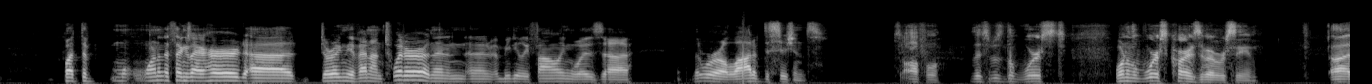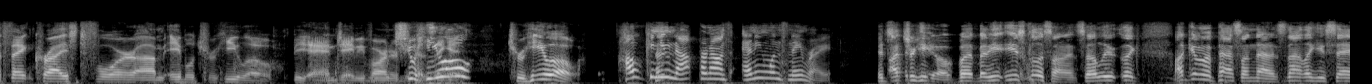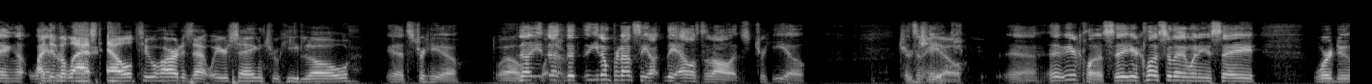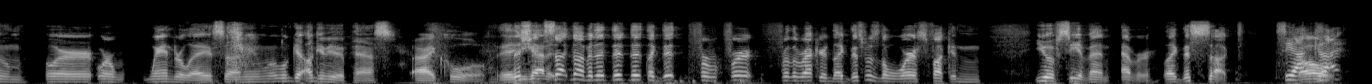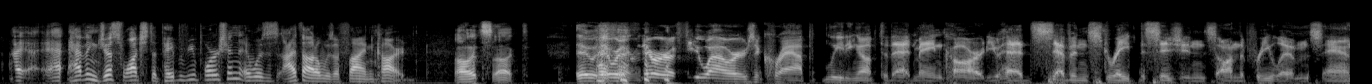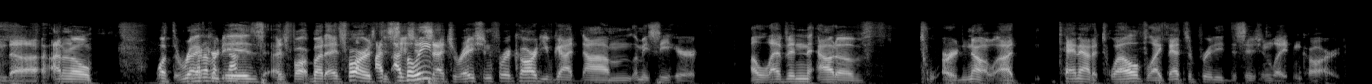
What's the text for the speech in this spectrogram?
but the one of the things I heard uh, during the event on Twitter and then uh, immediately following was uh, there were a lot of decisions. It's awful. This was the worst, one of the worst cards I've ever seen. Uh, thank Christ for um, Abel Trujillo be, and Jamie Varner. because they Trujillo? get- Trujillo. How can you not pronounce anyone's name right? It's I- Trujillo, but but he, he's close on it. So at least, like, I'll give him a pass on that. It's not like he's saying. I did the Wanderback. last L too hard. Is that what you're saying? Trujillo. Yeah, it's Trujillo. Well, no, you, whatever. the, the, you don't pronounce the the L's at all. It's Trujillo. It's an Trujillo. H. Yeah, Uh, you're close. Uh, You're closer than when you say "We're Doom" or or Wanderlei. So I mean, we'll get. I'll give you a pass. All right, cool. Uh, This you shit sucked. No, but th- th- th- like th- for for for the record, like this was the worst fucking UFC event ever. Like this sucked. See, I, 'cause Oh. I, I, I having just watched the pay per view portion, it was I thought it was a fine card. Oh, it sucked. There, there were there were a few hours of crap leading up to that main card. You had seven straight decisions on the prelims, and uh, I don't know what the None of it- record not- is as far, but as far as I- I decision believe- saturation for a card, you've got um, let me see here, eleven out of tw- or no, uh, ten out of twelve. Like that's a pretty decision laden card.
